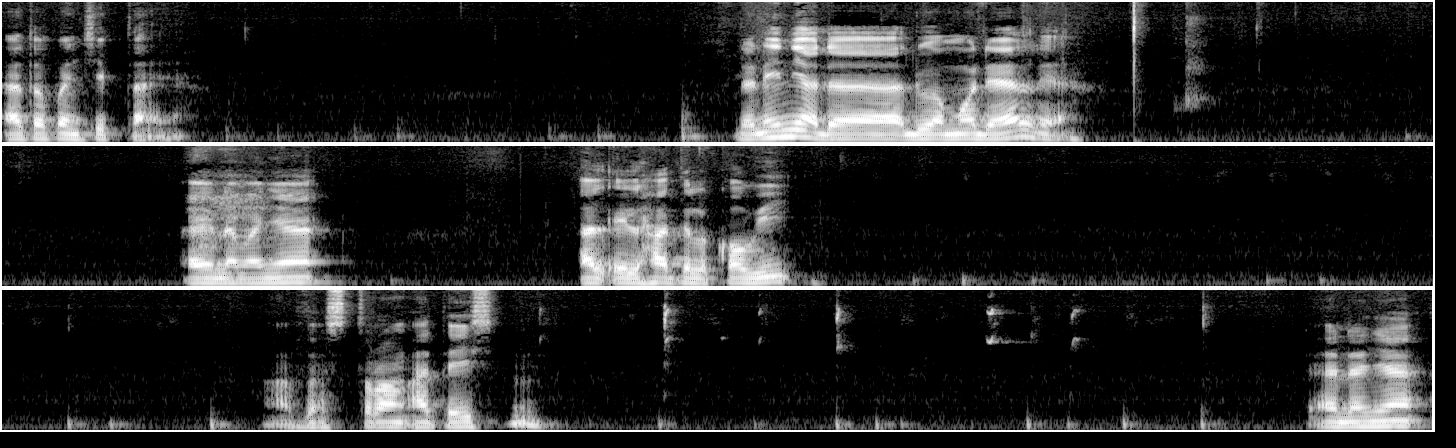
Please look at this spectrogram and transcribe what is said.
Atau pencipta ya. Dan ini ada dua model ya. Ada namanya al-ilhadul qawi atau strong atheism adanya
